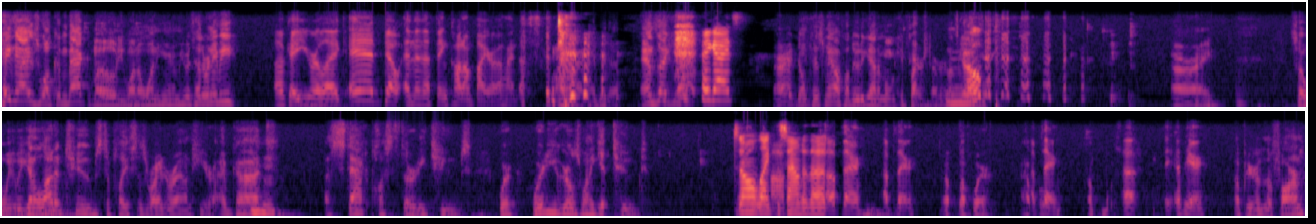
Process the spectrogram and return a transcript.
Hey guys, welcome back. Modii 101 here, and I'm here with Heather and AB. Okay, you were like, and go, and then the thing caught on fire behind us. I do that. And Zyke. Hey guys. All right, don't piss me off. I'll do it again. I'm a wicked fire starter. Let's go. Nope. All right. So we, we got a lot of tubes to places right around here. I've got Mhm. a stack plus 30 tubes. Where where do you girls want to get tubed? Don't like the sound of that. Up there, up there, Up up where? Up there. Up, up, up here. up here to the farm.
